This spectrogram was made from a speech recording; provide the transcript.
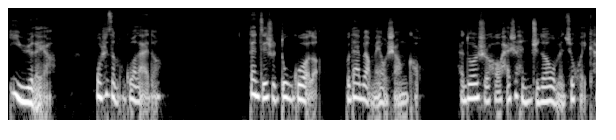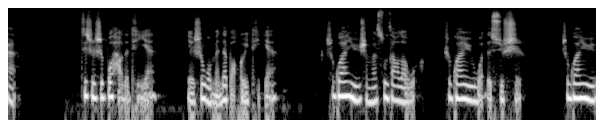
抑郁了呀，我是怎么过来的？但即使度过了，不代表没有伤口，很多时候还是很值得我们去回看。即使是不好的体验，也是我们的宝贵体验，是关于什么塑造了我，是关于我的叙事，是关于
